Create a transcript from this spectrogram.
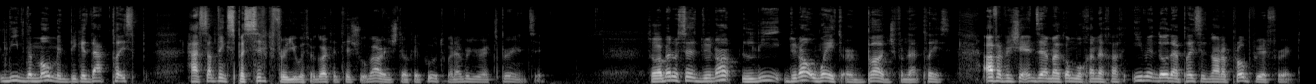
leave the moment because that place has something specific for you with regard to teshuvah, whatever you're experiencing. So Rabbeinu says, do not leave, do not wait or budge from that place. Even though that place is not appropriate for it.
